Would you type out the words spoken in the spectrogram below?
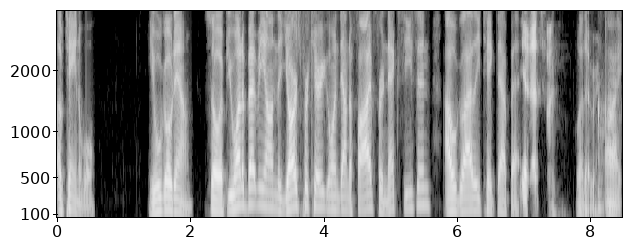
obtainable. He will go down. So if you want to bet me on the yards per carry going down to five for next season, I will gladly take that bet. Yeah, that's fine. Whatever. All right.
